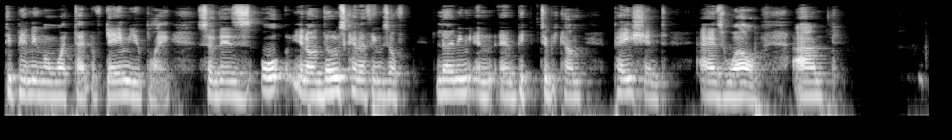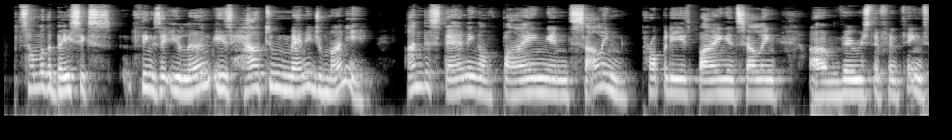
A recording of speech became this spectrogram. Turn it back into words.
depending on what type of game you're playing. So there's all, you know, those kind of things of learning and, and be, to become patient as well. Um, some of the basics things that you learn is how to manage money understanding of buying and selling properties buying and selling um, various different things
